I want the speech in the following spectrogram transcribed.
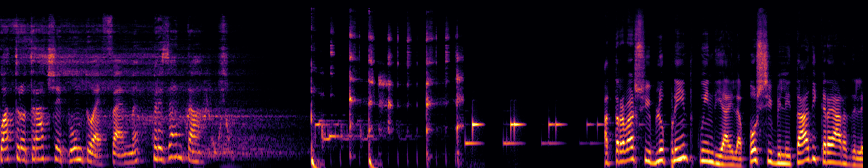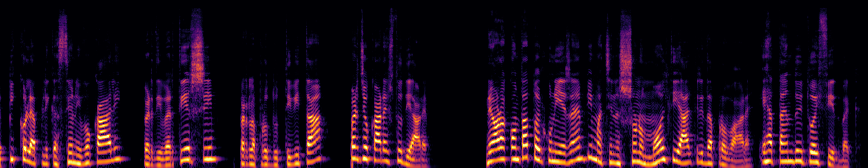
4tracce.fm presenta Attraverso i blueprint quindi hai la possibilità di creare delle piccole applicazioni vocali per divertirsi, per la produttività, per giocare e studiare. Ne ho raccontato alcuni esempi ma ce ne sono molti altri da provare e attendo i tuoi feedback,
